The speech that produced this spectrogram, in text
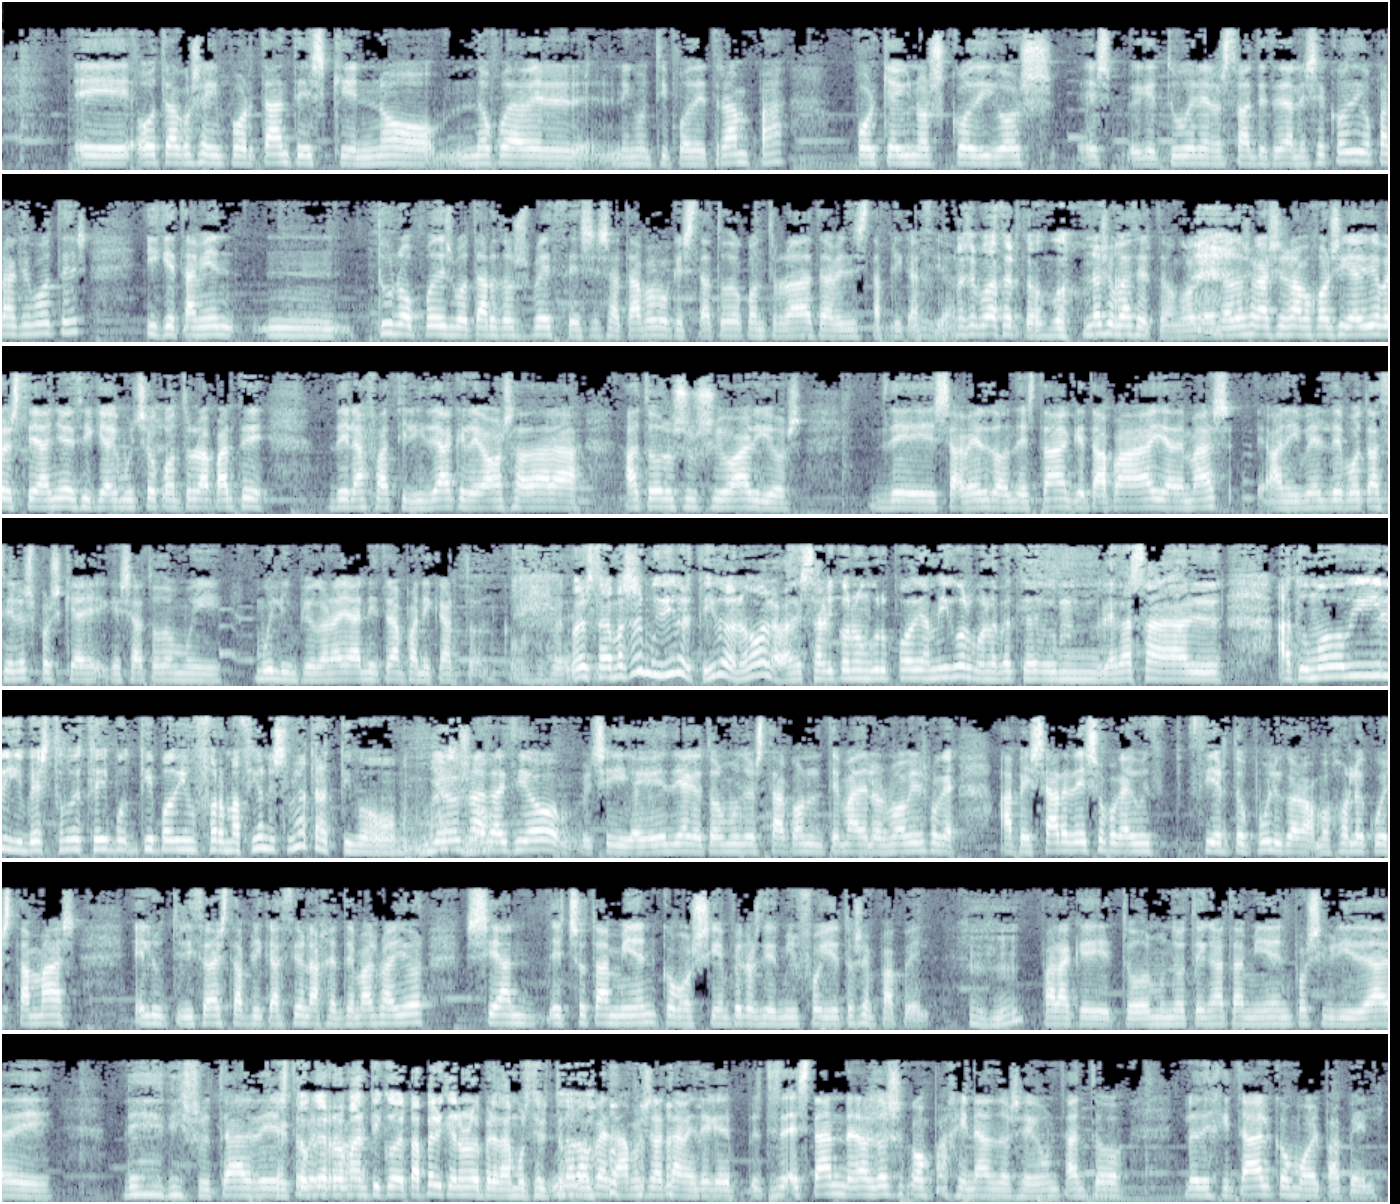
Eh, otra cosa importante es que no, no puede haber ningún tipo de trampa porque hay unos códigos es- que tú en el restaurante te dan ese código para que votes y que también mm, tú no puedes votar dos veces esa tapa porque está todo controlado a través de esta aplicación. No se puede hacer tongo. No se puede hacer tongo. En otras ocasiones a lo mejor sí que ha habido, pero este año decir que hay mucho control, aparte de la facilidad que le vamos a dar a, a todos los usuarios de saber dónde están, qué tapa hay, además a nivel de votaciones pues que, hay- que sea todo muy muy limpio, que no haya ni trampa ni cartón, como se suele Bueno, esto decir. además es muy divertido, ¿no? La verdad de salir con un grupo de amigos, bueno, que mm, le das al, a tu móvil y ves todo este tipo, de información, es un atractivo más, Yo creo que es un atractivo, sí, hoy en día que todo el mundo está con el tema de los móviles, porque a pesar de eso, porque hay un cierto público, a lo mejor le cuesta más el utilizar esta aplicación a gente más mayor, se han hecho también, como siempre, los 10.000 folletos en papel, para que todo el mundo tenga también posibilidad de, de disfrutar de El esto. toque que no- romántico del papel que no lo perdamos del todo. No lo perdamos exactamente, que están las dos compaginándose, un tanto lo digital como el papel.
